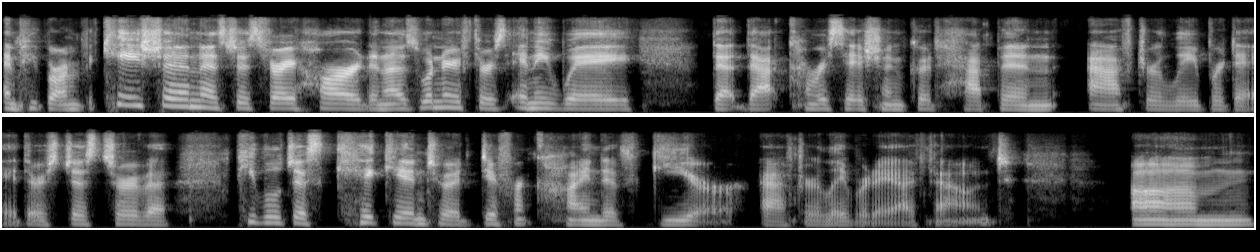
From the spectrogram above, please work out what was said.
and people are on vacation. It's just very hard. And I was wondering if there's any way that that conversation could happen after Labor Day. There's just sort of a, people just kick into a different kind of gear after Labor Day, I found. Um,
